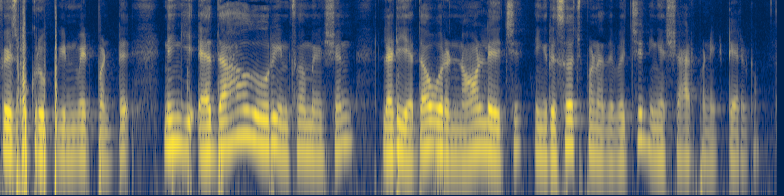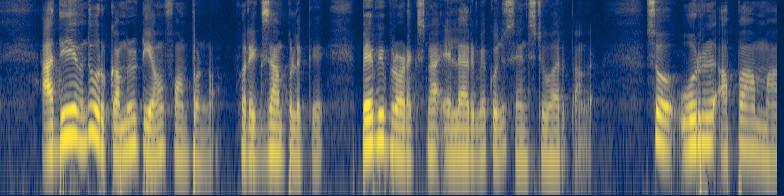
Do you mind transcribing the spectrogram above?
ஃபேஸ்புக் குரூப்புக்கு இன்வைட் பண்ணிட்டு நீங்கள் ஏதாவது ஒரு இன்ஃபர்மேஷன் இல்லாட்டி ஏதாவது ஒரு நாலேஜ் நீங்கள் ரிசர்ச் பண்ணதை வச்சு நீங்கள் ஷேர் பண்ணிக்கிட்டே இருக்கணும். அதே வந்து ஒரு கம்யூனிட்டியாகவும் ஃபார்ம் பண்ணோம். ஃபார் எக்ஸாம்பிளுக்கு பேபி ப்ராடக்ட்ஸ்னால் எல்லாருமே கொஞ்சம் சென்சிட்டிவாக இருப்பாங்க. ஸோ ஒரு அப்பா அம்மா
